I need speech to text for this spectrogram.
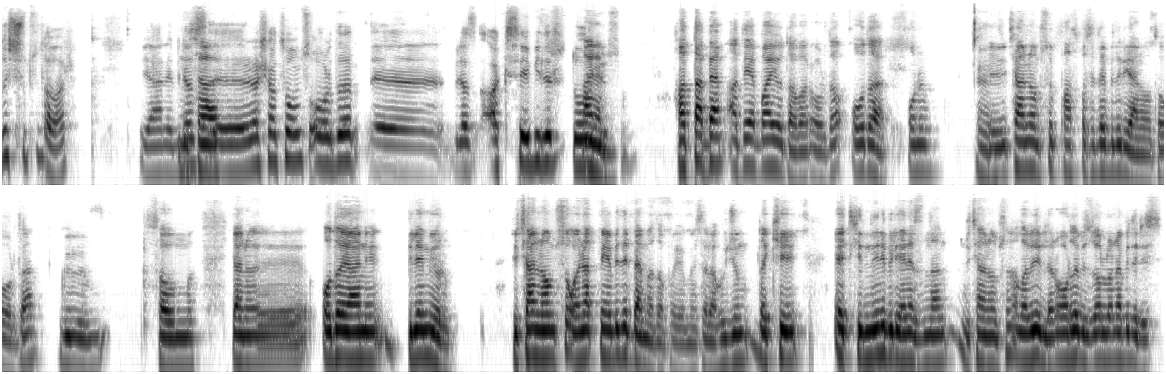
dış şutu da var. Yani biraz Mesela- e, Rashad Holmes orada e, biraz aksayabilir. Doğru Aynen. diyorsun. Hatta Ben Adebayo da var orada. O da onu Evet. e, Richard Holmes'u paspas edebilir yani o da orada. Savunma. Yani e, o da yani bilemiyorum. Richard Holmes'u oynatmayabilir Ben Adebayo mesela. Hücumdaki etkinliğini bile en azından Richard Holmes'un alabilirler. Orada bir zorlanabiliriz.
